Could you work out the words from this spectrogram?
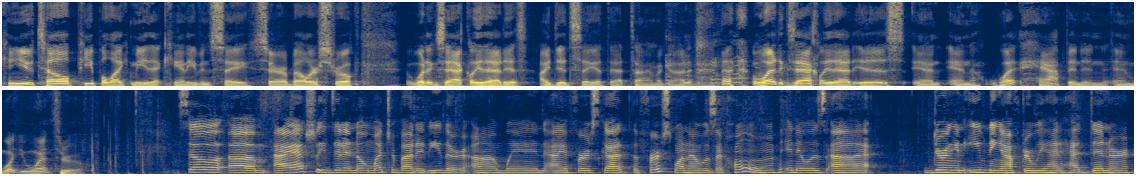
Can you tell people like me that can't even say cerebellar stroke what exactly that is. I did say it that time. I got it. what exactly that is, and and what happened, and and what you went through. So um, I actually didn't know much about it either. Um, when I first got the first one, I was at home, and it was uh, during an evening after we had had dinner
